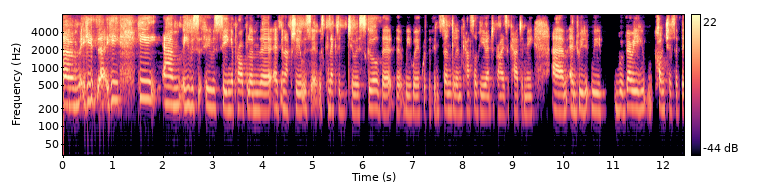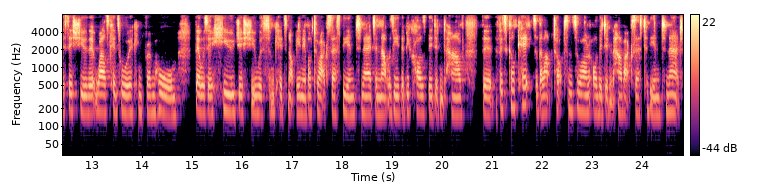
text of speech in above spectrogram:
Um, he's uh, he he um, he was he was seeing a problem that, and actually it was it was connected to a school that that we work with in Sunderland, Castleview Enterprise Academy, um, and we we were very conscious of this issue that whilst kids were working from home, there was a huge issue with some kids not being able to access the internet, and that was either because they didn't have the, the physical kit, so the laptops and so on, or they didn't have access to the internet,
